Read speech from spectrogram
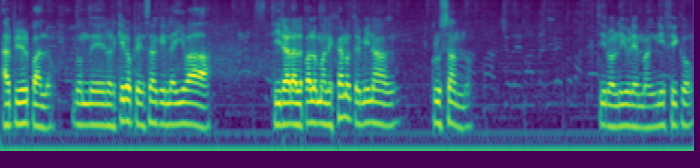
al primer palo. Donde el arquero pensaba que la iba a tirar al palo más lejano. Termina cruzando. Tiro libre magnífico.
